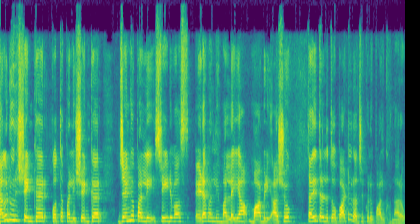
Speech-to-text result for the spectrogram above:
నగనూరి శంకర్ కొత్తపల్లి శంకర్ జంగపల్లి శ్రీనివాస్ ఎడవల్లి మల్లయ్య మామిడి అశోక్ తదితరులతో పాటు రజకులు పాల్గొన్నారు.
